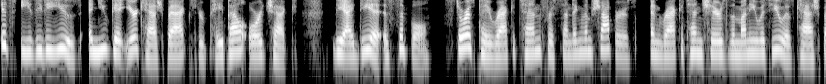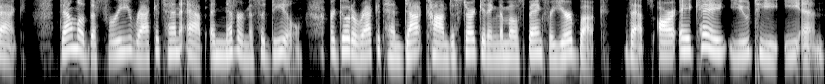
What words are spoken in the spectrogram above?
It's easy to use and you get your cash back through PayPal or check. The idea is simple. Stores pay Rakuten for sending them shoppers, and Rakuten shares the money with you as cash back. Download the free Rakuten app and never miss a deal. Or go to Rakuten.com to start getting the most bang for your buck. That's R A K U T E N.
